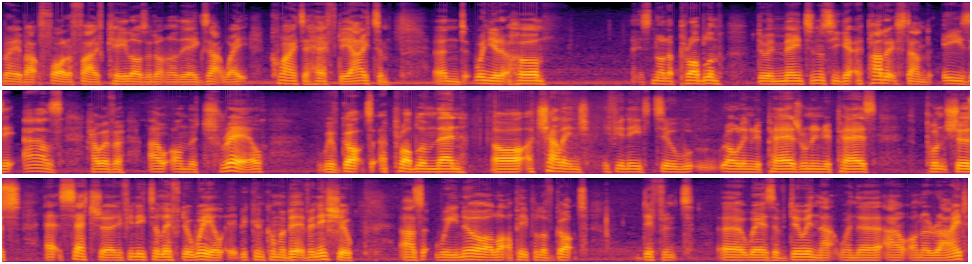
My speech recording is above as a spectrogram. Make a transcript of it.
weigh about four or five kilos, I don't know the exact weight, quite a hefty item. And when you're at home, it's not a problem doing maintenance. You get a paddock stand, easy as. However, out on the trail, we've got a problem then, or a challenge if you need to rolling repairs, running repairs, punches, etc. And if you need to lift a wheel, it can become a bit of an issue. As we know, a lot of people have got different uh, ways of doing that when they're out on a ride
